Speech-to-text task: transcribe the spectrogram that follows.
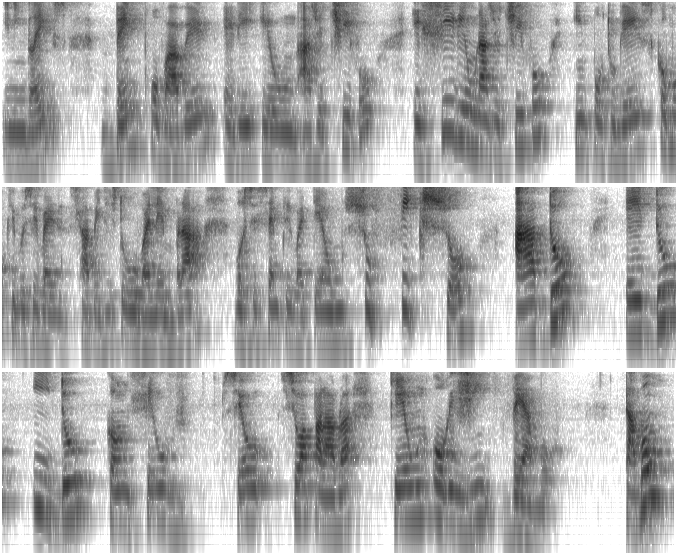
em inglês, bem provável ele é um adjetivo. E se ele é um adjetivo em português, como que você vai saber disso ou vai lembrar? Você sempre vai ter um sufixo ado edu, ido com seu, seu, sua palavra, que é um origem verbo. Tá bom?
